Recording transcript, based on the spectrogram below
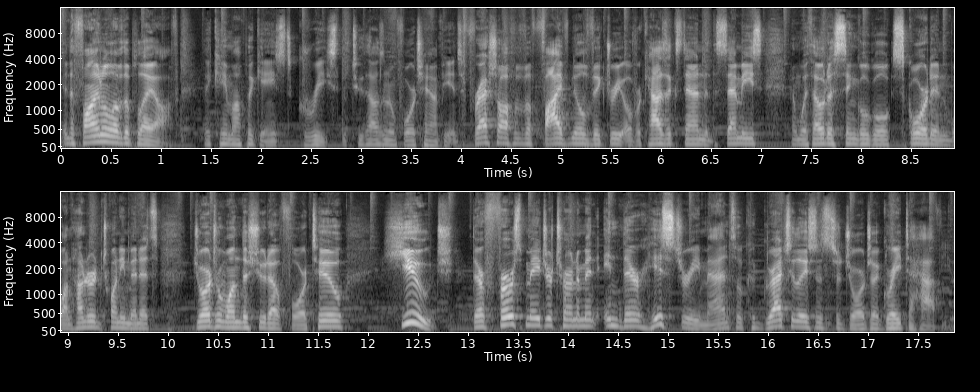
in the final of the playoff, they came up against Greece, the 2004 champions, fresh off of a 5 0 victory over Kazakhstan in the semis and without a single goal scored in 120 minutes. Georgia won the shootout 4 2. Huge Their first major tournament in their history, man. So congratulations to Georgia. Great to have you.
